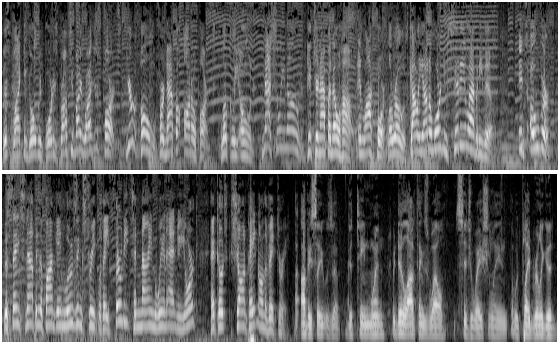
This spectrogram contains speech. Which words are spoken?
This Black and Gold Report is brought to you by Rogers Parts, your home for Napa Auto Parts. Locally owned, nationally known. Get your Napa know-how in Lockport, LaRose, Galliano, Morgan City, and Labadieville. It's over. The Saints snapping the five-game losing streak with a 30 to 9 win at New York. Head coach Sean Payton on the victory. Obviously, it was a good team win. We did a lot of things well situationally, and that we played really good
